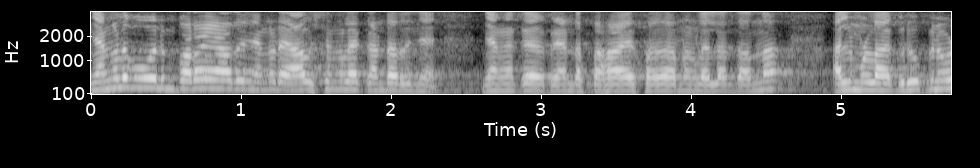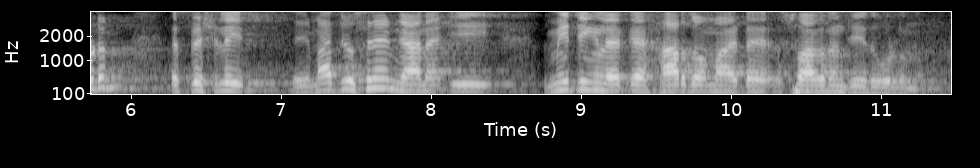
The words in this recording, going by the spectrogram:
ഞങ്ങൾ പോലും പറയാതെ ഞങ്ങളുടെ ആവശ്യങ്ങളെ കണ്ടറിഞ്ഞ് ഞങ്ങൾക്ക് വേണ്ട സഹായ സഹകരണങ്ങളെല്ലാം തന്ന അൽമുള്ള ഗ്രൂപ്പിനോടും എസ്പെഷ്യലി മാത്യൂസിനെയും ഞാൻ ഈ മീറ്റിങ്ങിലേക്ക് ഹാർദവമായിട്ട് സ്വാഗതം ചെയ്തു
